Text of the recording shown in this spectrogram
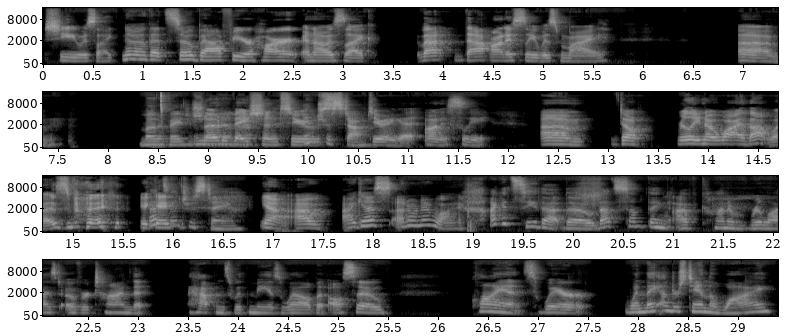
she was like, "No, that's so bad for your heart," and I was like, that that honestly was my um Motivation. motivation to stop doing it honestly um don't really know why that was but it That's gave interesting. yeah i i guess i don't know why I could see that though. That's something I've kind of realized over time that happens with me as well, but also clients where when they understand the why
